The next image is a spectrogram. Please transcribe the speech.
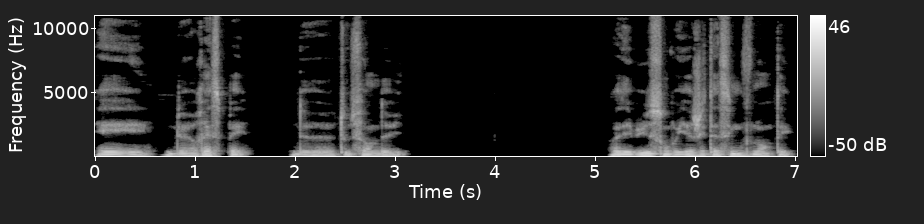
et le respect de toute forme de vie. Au début, son voyage est assez mouvementé.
